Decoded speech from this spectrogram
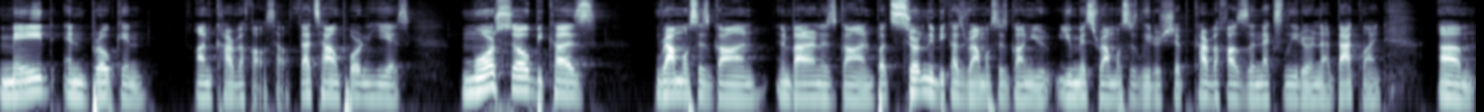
made and broken on Carvajal's health. That's how important he is. More so because Ramos is gone and Varane is gone, but certainly because Ramos is gone, you you miss Ramos's leadership. Carvajal is the next leader in that backline. Um,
